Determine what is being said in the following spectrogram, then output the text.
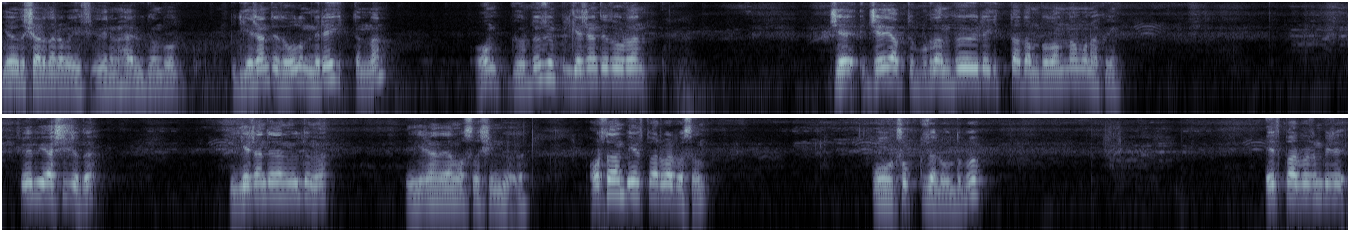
Yine dışarıdan araba geçiyor. Benim her videomda ol... Bilgecan Dede oğlum nereye gittin lan? Oğlum gördünüz mü Bilgecan Dede oradan C, C yaptı. Buradan böyle gitti adam dolandı amına koyayım. Şöyle bir yaşlı cadı. Bilgecan dedem öldü mü? Bilgecan dedem asıl şimdi öldü. Ortadan bir elf barbar basalım. Oo çok güzel oldu bu. Elf barbarın biri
